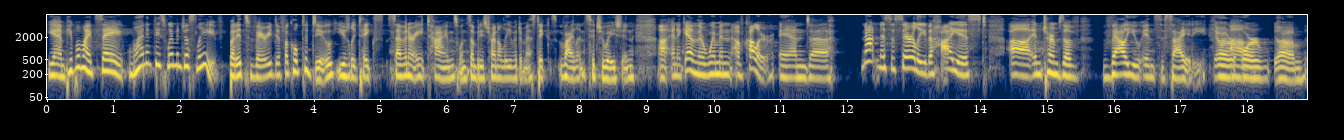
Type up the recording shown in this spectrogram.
Yeah, and people might say, why didn't these women just leave? But it's very difficult to do. Usually takes seven or eight times when somebody's trying to leave a domestic violence situation. Uh, and again, they're women of color and uh, not necessarily the highest uh, in terms of value in society. Or, Um, or um,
